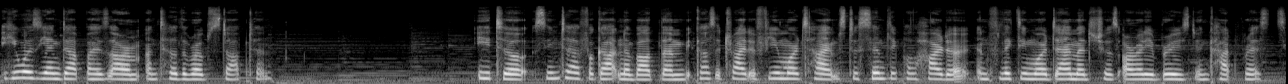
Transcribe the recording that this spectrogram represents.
he was yanked up by his arm until the rope stopped him. Ito seemed to have forgotten about them because he tried a few more times to simply pull harder, inflicting more damage to his already bruised and cut wrists,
